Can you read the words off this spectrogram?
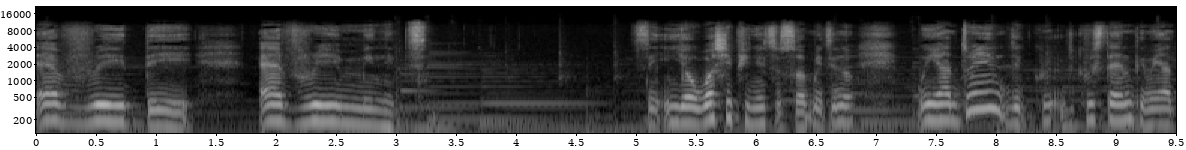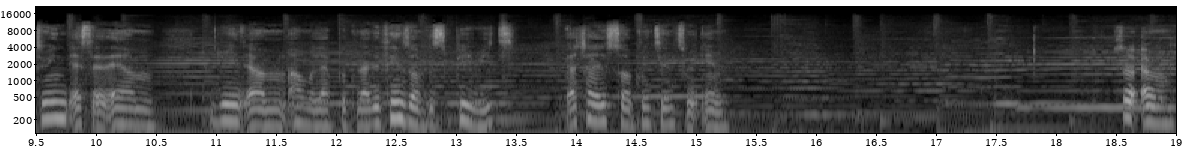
every day, every minute. See, in your worship, you need to submit. You know, you are doing the, the Christian thing, you are doing um, doing um, how will I put it, the things of the Spirit, you're actually submitting to Him. So, um,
